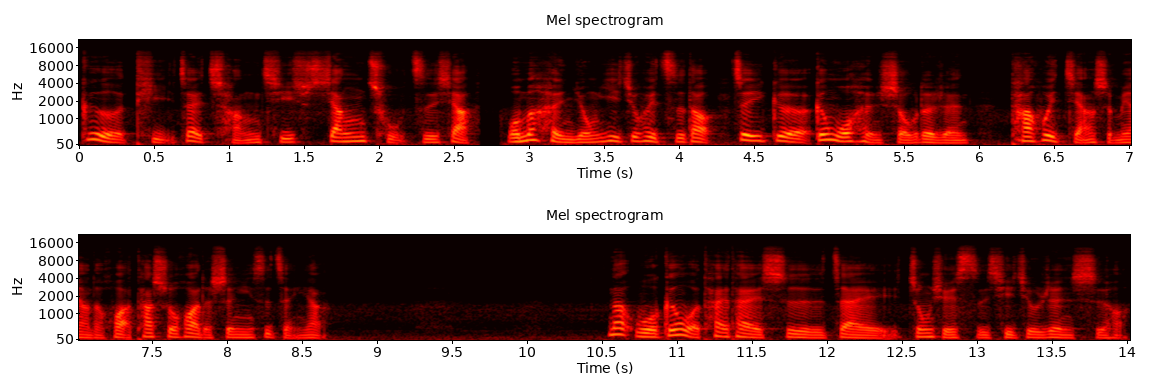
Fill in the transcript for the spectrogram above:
个体在长期相处之下，我们很容易就会知道这一个跟我很熟的人，他会讲什么样的话，他说话的声音是怎样。那我跟我太太是在中学时期就认识哈，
